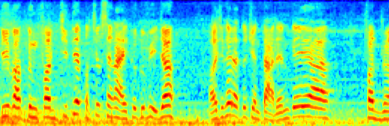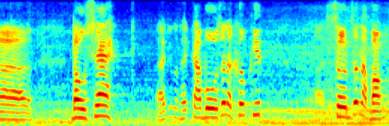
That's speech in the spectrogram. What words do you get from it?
đi vào từng phần chi tiết của chiếc xe này thưa quý vị nhá. Ở trước hết là tôi truyền tải đến cái uh, phần uh, đầu xe. Đấy, chúng ta thấy cabo rất là khớp khít à, sơn rất là bóng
